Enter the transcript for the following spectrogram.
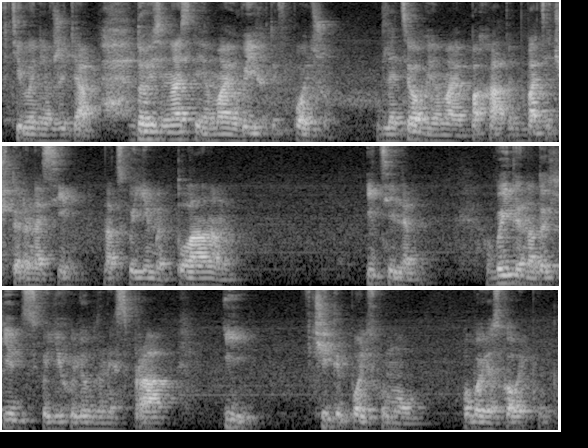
втілення в життя. До 18 я маю виїхати в Польщу. Для цього я маю пахати 24 на 7 над своїми планами і цілями, вийти на дохід своїх улюблених справ і вчити польську мову. Обов'язковий пункт.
